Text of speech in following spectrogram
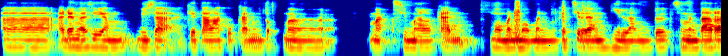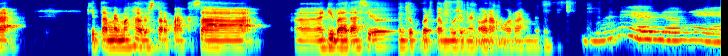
eh, ada nggak sih yang bisa kita lakukan untuk memaksimalkan momen-momen kecil yang hilang itu sementara kita memang harus terpaksa eh, dibatasi untuk bertemu dengan orang-orang gitu. Gimana ya bilangnya ya?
